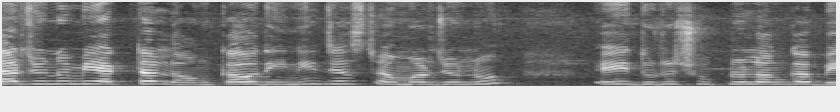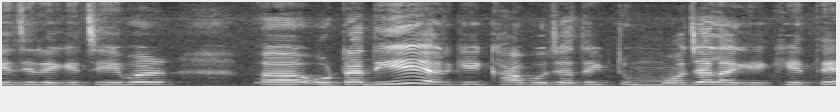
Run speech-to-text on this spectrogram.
তার জন্য আমি একটা লঙ্কাও দিইনি জাস্ট আমার জন্য এই দুটো শুকনো লঙ্কা বেজে রেখেছি। এবার ওটা দিয়ে আর কি খাব যাতে একটু মজা লাগে খেতে।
